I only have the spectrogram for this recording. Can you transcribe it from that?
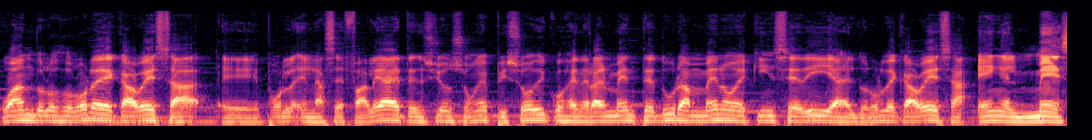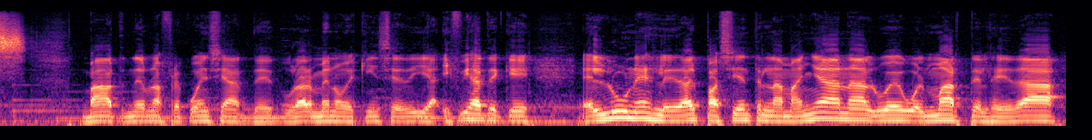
Cuando los dolores de cabeza eh, en la cefalea de tensión son episódicos, generalmente duran menos de 15 días. El dolor de cabeza en el mes va a tener una frecuencia de durar menos de 15 días. Y fíjate que el lunes le da al paciente en la mañana, luego el martes le da,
